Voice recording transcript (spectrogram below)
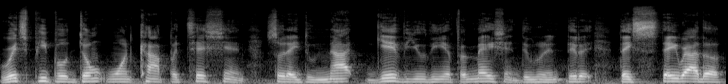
Rich people don't want competition, so they do not give you the information. They, they rather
